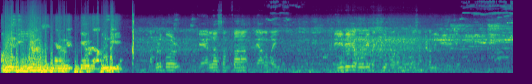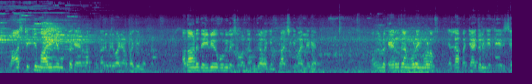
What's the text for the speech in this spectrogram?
അഭിനന്ദിക്കും. ഈ അവസരത്തിൽ ഞാൻ അവരെ പ്രത്യേകത അഭിനന്ദിക്കുക നമ്മളിപ്പോൾ കേരള സംസ്ഥാന വ്യാപകമായി ദൈവിക ഭൂമി പരിസ്ഥിതി ഫോറം സംഘടന രൂപീകരിച്ച് പ്ലാസ്റ്റിക് മാലിന്യമുക്ത കേരളം എന്നൊരു പരിപാടി നടപ്പാക്കിയിട്ടുണ്ട് അതാണ് ദൈവിക ഭൂമി പരിശോധന മുദ്രാവാക്യം പ്ലാസ്റ്റിക് മാലിന്യ കേരളം. അതുകൊണ്ട് കേരളത്തിൽ അങ്ങോളം ഇങ്ങോളം എല്ലാ പഞ്ചായത്തിലും കേന്ദ്രീകരിച്ച്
